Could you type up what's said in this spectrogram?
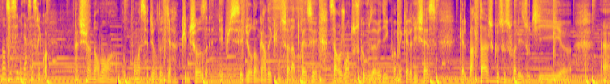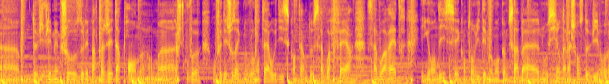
dans ce séminaire, ça serait quoi? Je suis un Normand, hein, donc pour moi c'est dur de dire qu'une chose, et puis c'est dur d'en garder qu'une seule. Après, ça rejoint tout ce que vous avez dit, quoi. Mais quelle richesse, quel partage, que ce soit les outils, euh, euh, de vivre les mêmes choses, de les partager, d'apprendre. Moi, je trouve, euh, on fait des choses avec nos volontaires où ils disent qu'en termes de savoir-faire, savoir-être, ils grandissent. Et quand on vit des moments comme ça, bah, nous aussi, on a la chance de vivre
